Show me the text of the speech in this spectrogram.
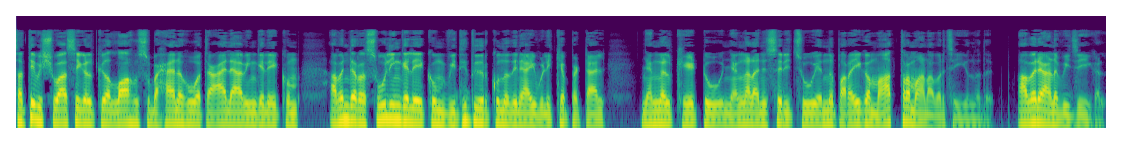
സത്യവിശ്വാസികൾക്ക് അള്ളാഹു സുബഹാനഹുവ തായാലാവിങ്കലേക്കും അവന്റെ റസൂലിങ്കലേക്കും വിധി തീർക്കുന്നതിനായി വിളിക്കപ്പെട്ടാൽ ഞങ്ങൾ കേട്ടു ഞങ്ങൾ അനുസരിച്ചു എന്ന് പറയുക മാത്രമാണ് അവർ ചെയ്യുന്നത്. അവരാണ് വിജയികൾ.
